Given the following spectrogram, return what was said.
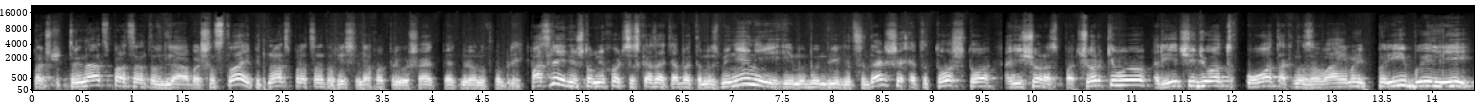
Так что 13% для большинства и 15%, если доход превышает 5 миллионов рублей. Последнее, что мне хочется сказать об этом изменении, и мы будем двигаться дальше, это то, что, еще раз подчеркиваю, речь идет о так называемой прибыли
